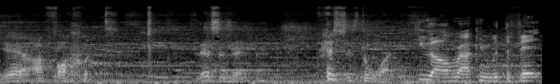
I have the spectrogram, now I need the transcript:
Yeah, I fuck with. This is it. This is the one. You all rocking with the fit?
